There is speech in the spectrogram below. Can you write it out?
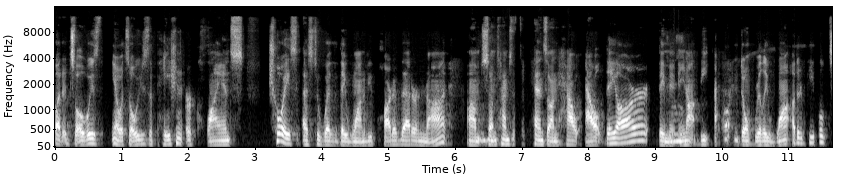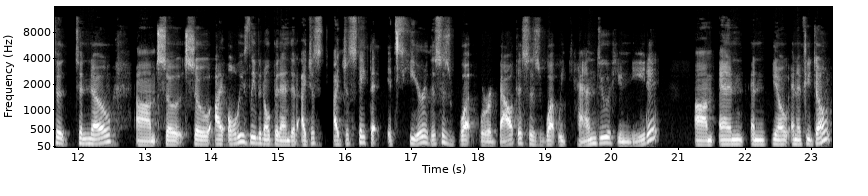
but it's always you know it's always the patient or client's choice as to whether they want to be part of that or not. Um, mm-hmm. Sometimes it depends on how out they are. They may, mm-hmm. may not be out and don't really want other people to to know. Um, so so I always leave it open ended. I just I just state that it's here. This is what we're about. This is what we can do if you need it. Um, and and you know and if you don't,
